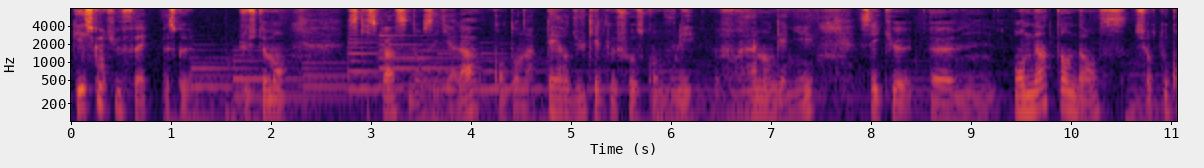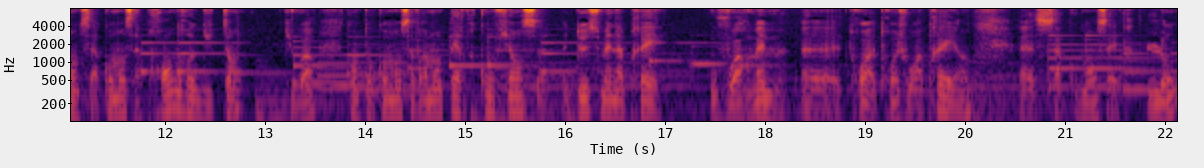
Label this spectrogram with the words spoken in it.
qu'est-ce que tu fais? Parce que justement, ce qui se passe dans ces cas-là, quand on a perdu quelque chose qu'on voulait vraiment gagner, c'est que euh, on a tendance, surtout quand ça commence à prendre du temps, tu vois, quand on commence à vraiment perdre confiance deux semaines après, voire même euh, trois, trois, jours après, hein, euh, ça commence à être long.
